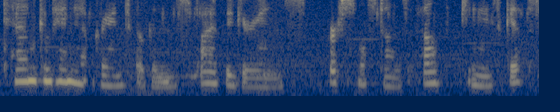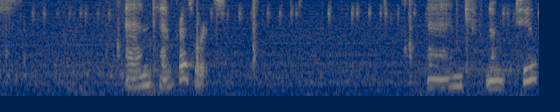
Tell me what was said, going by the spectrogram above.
10 companion upgrade tokens, 5 figurines, personal stones of health, genie's gifts, and 10 press words. And gift number 2.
